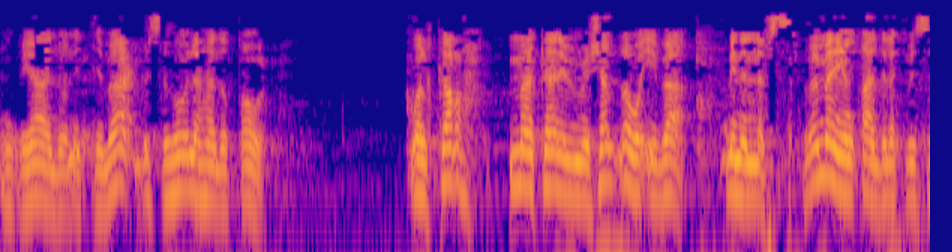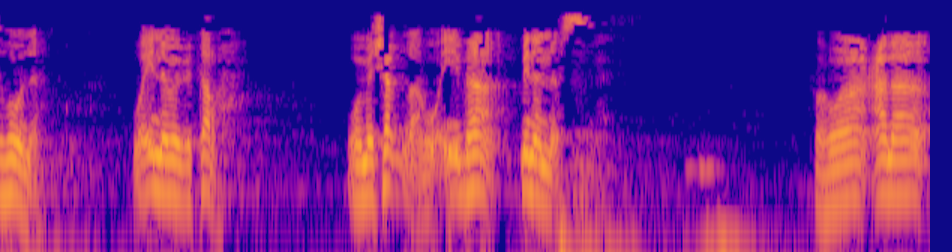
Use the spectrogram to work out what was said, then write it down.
الانقياد والاتباع بسهولة هذا الطوع. والكره ما كان بمشقة وإباء من النفس فما ينقاد لك بسهولة وإنما بكره ومشقة وإباء من النفس. فهو على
